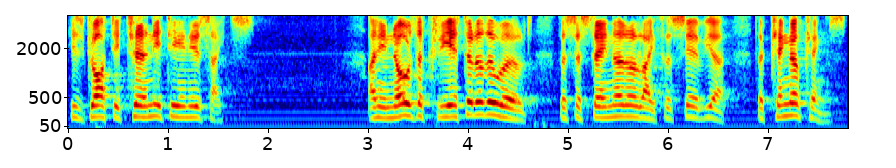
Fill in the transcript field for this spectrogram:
he's got eternity in his sights. And he knows the creator of the world, the sustainer of life, the savior, the king of kings.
